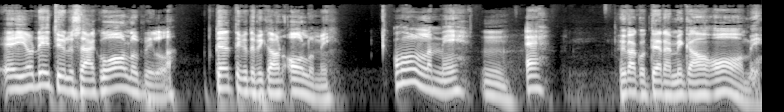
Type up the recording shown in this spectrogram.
ei ole niin tylsää kuin Olmilla. Tiedättekö te, mikä on Olmi? Olmi. Mm. Eh. Hyvä, kun tiedän, mikä on Oomi.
